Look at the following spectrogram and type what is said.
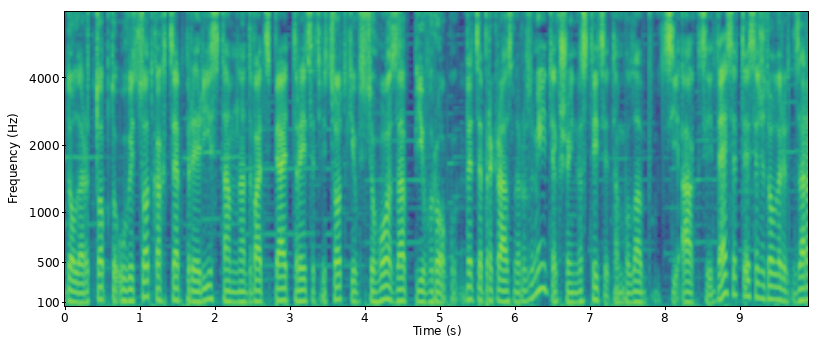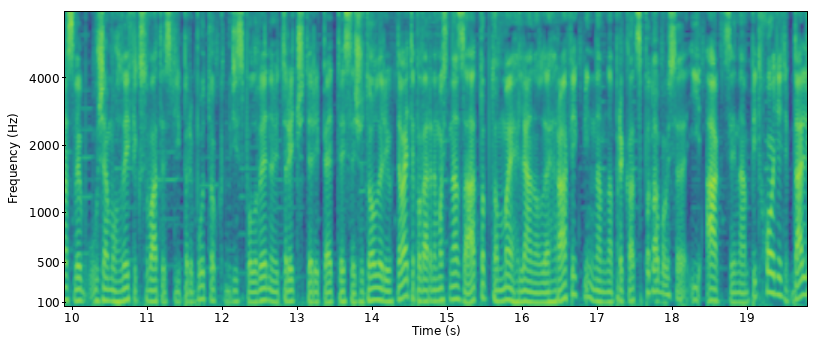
долари. Тобто у відсотках це приріст там на 25-30% всього за півроку. Ви це прекрасно розумієте. Якщо інвестиція там була б в ці акції 10 тисяч доларів, зараз ви б вже могли фіксувати свій прибуток 2,5, 3, 4, 5 тисяч доларів. Давайте повернемось назад. Тобто ми глянули графік, він нам, наприклад, сподобався, і акції нам підходять. Далі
